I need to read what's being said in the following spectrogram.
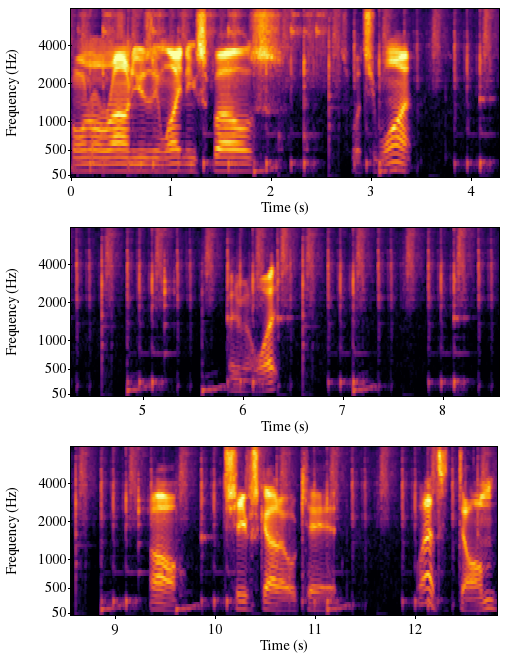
going around using lightning spells is what you want. Wait a minute, what? Oh, Chief's gotta okay it. Well, that's dumb.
